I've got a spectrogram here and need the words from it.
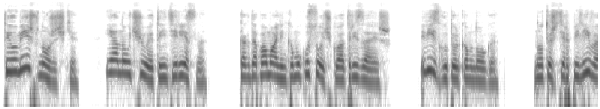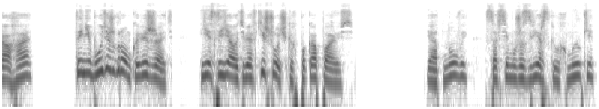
Ты умеешь в ножички? Я научу, это интересно. Когда по маленькому кусочку отрезаешь. Визгу только много. Но ты ж терпеливый, ага. Ты не будешь громко визжать, если я у тебя в кишочках покопаюсь? И от новой, совсем уже зверской ухмылки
